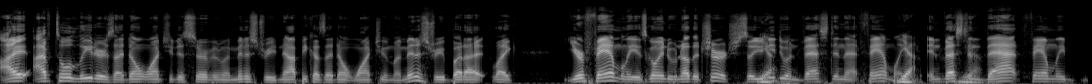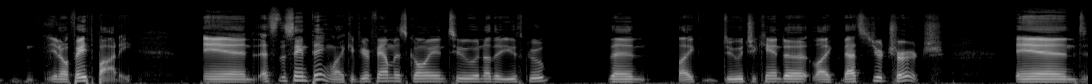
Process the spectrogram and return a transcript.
I I've told leaders I don't want you to serve in my ministry, not because I don't want you in my ministry, but I like your family is going to another church, so you Yeah. need to invest in that family. Yeah. Invest Yeah. in that family, you know, faith body. And that's the same thing. Like if your family's going to another youth group, then like do what you can to like that's your church. And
